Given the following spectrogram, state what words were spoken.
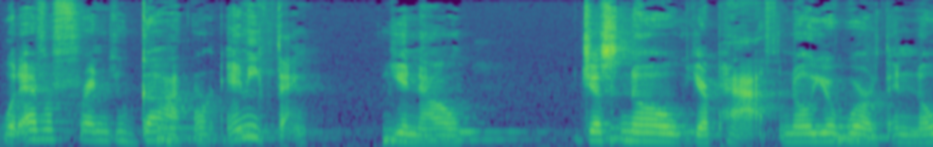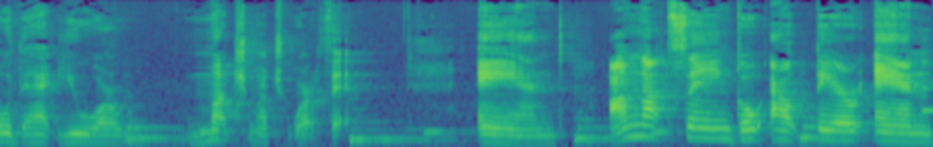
whatever friend you got or anything, you know, just know your path, know your worth, and know that you are much, much worth it. And I'm not saying go out there and,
